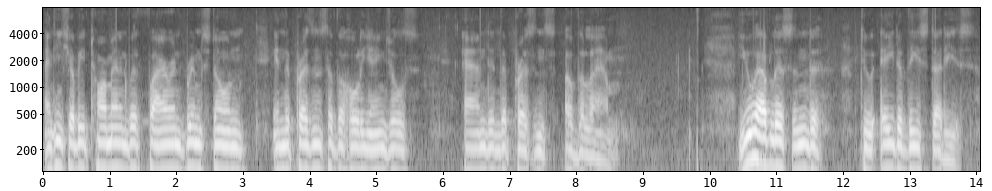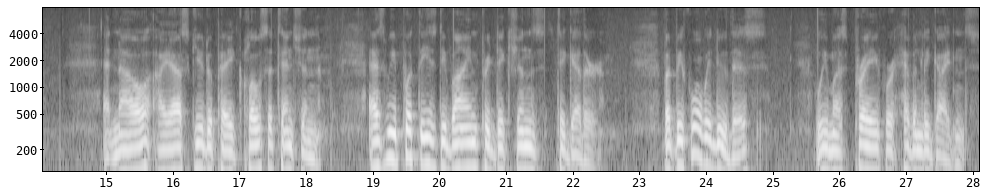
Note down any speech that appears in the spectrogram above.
And he shall be tormented with fire and brimstone in the presence of the holy angels and in the presence of the Lamb. You have listened to eight of these studies. And now I ask you to pay close attention as we put these divine predictions together. But before we do this, we must pray for heavenly guidance.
